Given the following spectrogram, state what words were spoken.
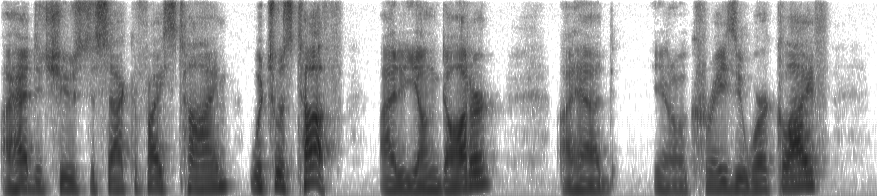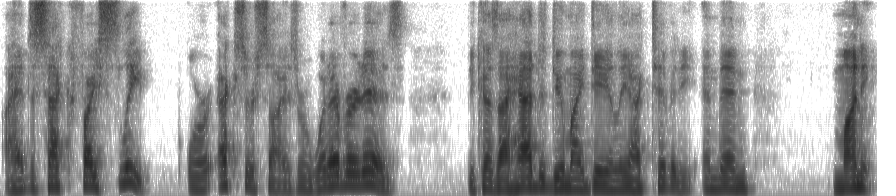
I had to choose to sacrifice time, which was tough. I had a young daughter. I had, you know, a crazy work life. I had to sacrifice sleep or exercise or whatever it is because I had to do my daily activity. And then money.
